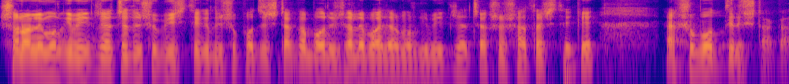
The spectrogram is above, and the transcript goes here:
সোনালী মুরগি বিক্রি হচ্ছে দুশো বিশ থেকে দুশো পঁচিশ টাকা। বরিশালে ব্রয়লার মুরগি বিক্রি হচ্ছে একশো সাতাশ থেকে একশো বত্রিশ টাকা।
